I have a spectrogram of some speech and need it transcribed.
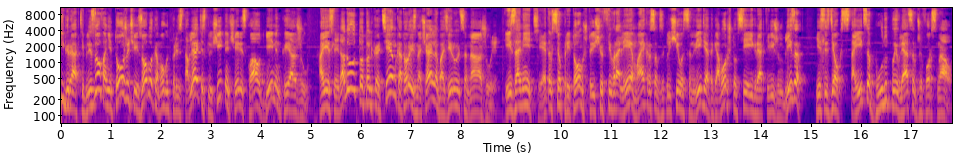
игры ActiBlizzов они тоже через облако могут предоставлять исключительно через Cloud Gaming и Azure. А если и дадут, то только тем, которые изначально базируются на Ажуре. И заметьте, это все при том, что еще в феврале Microsoft заключила с Nvidia договор, что все игры Activision Blizzard, если сделка состоится, будут появляться в GeForce Now.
